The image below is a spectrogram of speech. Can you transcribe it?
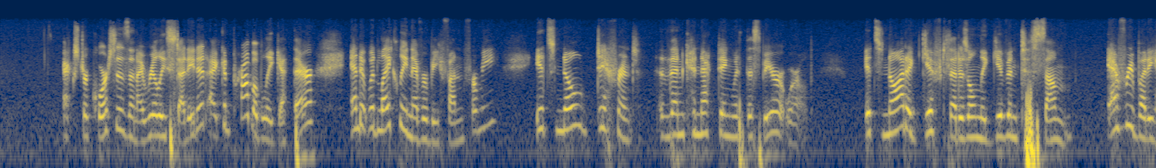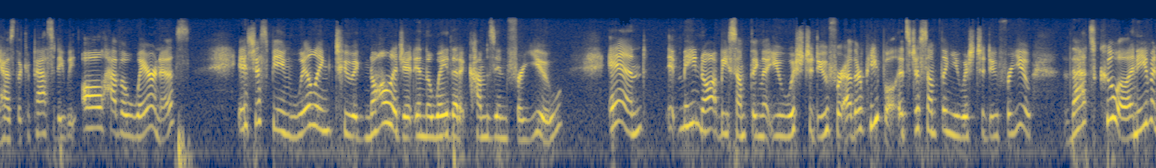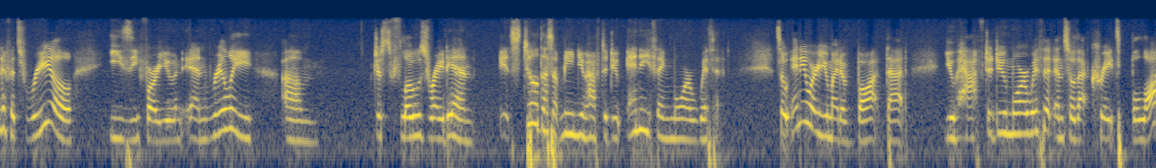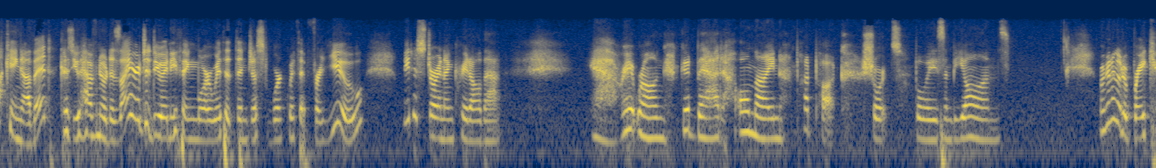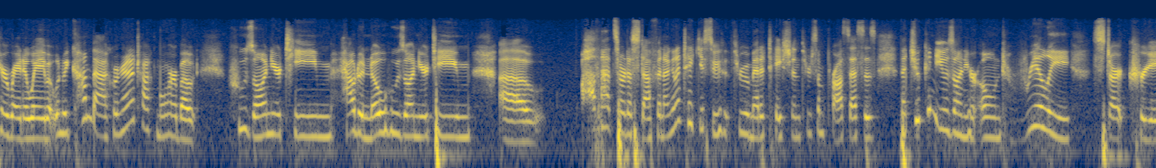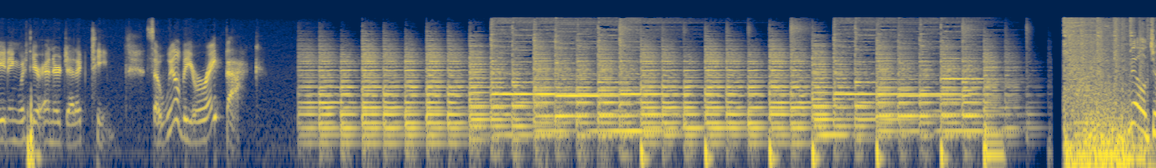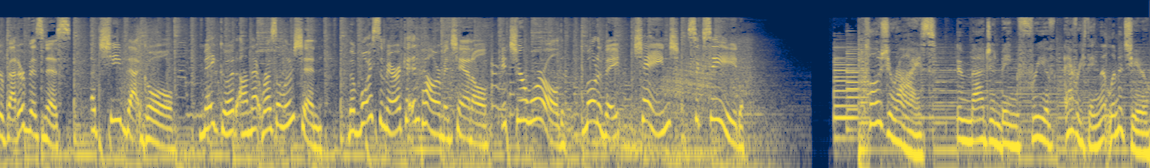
extra courses and I really studied it, I could probably get there. And it would likely never be fun for me. It's no different than connecting with the spirit world. It's not a gift that is only given to some everybody has the capacity. We all have awareness. It's just being willing to acknowledge it in the way that it comes in for you. And it may not be something that you wish to do for other people. It's just something you wish to do for you. That's cool. And even if it's real easy for you and, and really um, just flows right in, it still doesn't mean you have to do anything more with it. So, anywhere you might have bought that you have to do more with it, and so that creates blocking of it because you have no desire to do anything more with it than just work with it for you. We destroy and uncreate all that. Yeah, right, wrong, good, bad, all nine, podpoc, shorts, boys, and beyonds. We're going to go to break here right away, but when we come back, we're going to talk more about who's on your team, how to know who's on your team, uh, all that sort of stuff. And I'm going to take you through a meditation, through some processes that you can use on your own to really start creating with your energetic team. So we'll be right back. Build your better business. Achieve that goal. Make good on that resolution the Voice America Empowerment Channel. It's your world. Motivate, change, succeed. Close your eyes. Imagine being free of everything that limits you.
